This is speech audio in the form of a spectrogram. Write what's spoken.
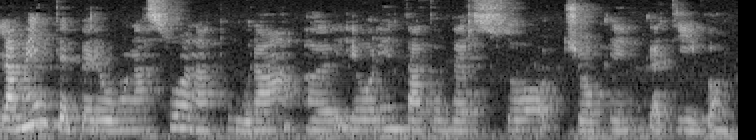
La mente per una sua natura eh, è orientata verso ciò che è negativo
